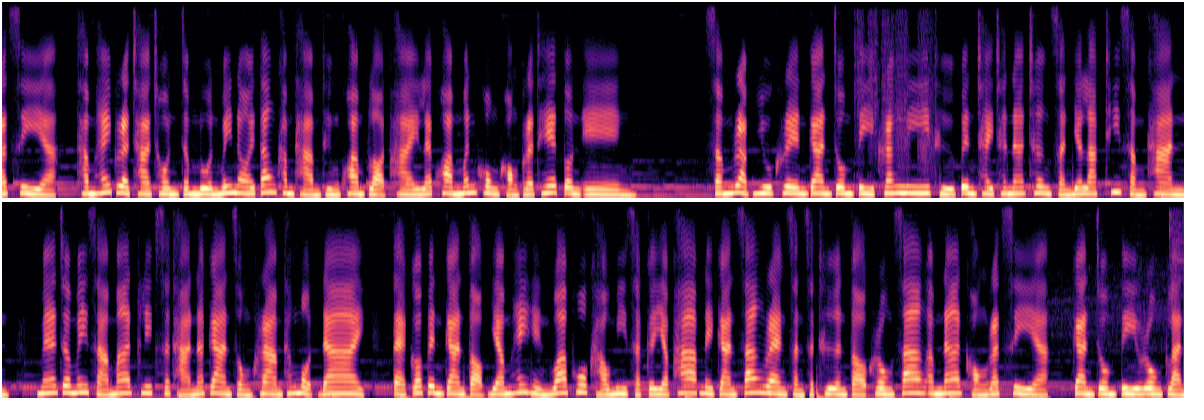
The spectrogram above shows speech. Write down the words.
รัสเซียทำให้ประชาชนจำนวนไม่น้อยตั้งคำถามถึงความปลอดภัยและความมั่นคงของประเทศตนเอง สำหรับยูเครนการโจมตีครั้งนี้ถือเป็นชัยชนะเชิงสัญญลักษณ์ที่สำคัญ แม้จะไม่สามารถพลิกสถานการณ์สงครามทั้งหมดได้ แต่ก็เป็นการตอกย้ำให้เห็นว่าพวกเขามีศักยภาพในการสร้างแรงสั่นสะเทือนต่อโครงสร้างอำนาจของรัสเซีย การโจมตีโรงกลั่น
